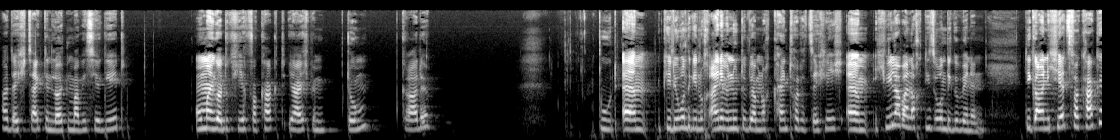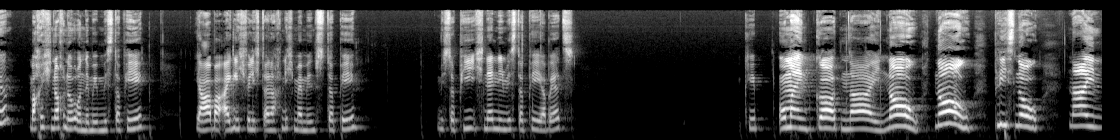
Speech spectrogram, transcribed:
Alter, ich zeig den Leuten mal, wie es hier geht. Oh mein Gott, okay, verkackt. Ja, ich bin dumm. Gerade. Gut, ähm, okay, die Runde geht noch eine Minute, wir haben noch kein Tor tatsächlich. Ähm, ich will aber noch diese Runde gewinnen. Digga, wenn ich jetzt verkacke, mache ich noch eine Runde mit Mr. P. Ja, aber eigentlich will ich danach nicht mehr mit Mr. P. Mr. P, ich nenne ihn Mr. P, aber jetzt. Okay. Oh mein Gott, nein. No, no, please no. Nein,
